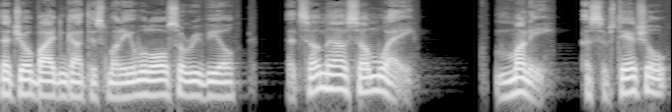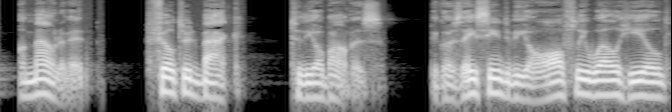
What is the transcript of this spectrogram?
that Joe Biden got this money. It will also reveal that somehow, some way, money, a substantial amount of it, filtered back to the Obamas because they seem to be awfully well heeled,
